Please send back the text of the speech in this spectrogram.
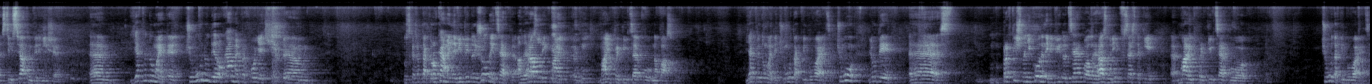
е, з цим святом вірніше. Ем, Як ви думаєте, чому люди роками приходять, ем, ну скажімо так, роками не відвідують жодної церкви, але раз у рік мають, е, мають прийти в церкву на Пасху? Як ви думаєте, чому так відбувається? Чому люди е, практично ніколи не відвідують церкву, але раз у рік все ж таки мають прийти в церкву? Чому так відбувається?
